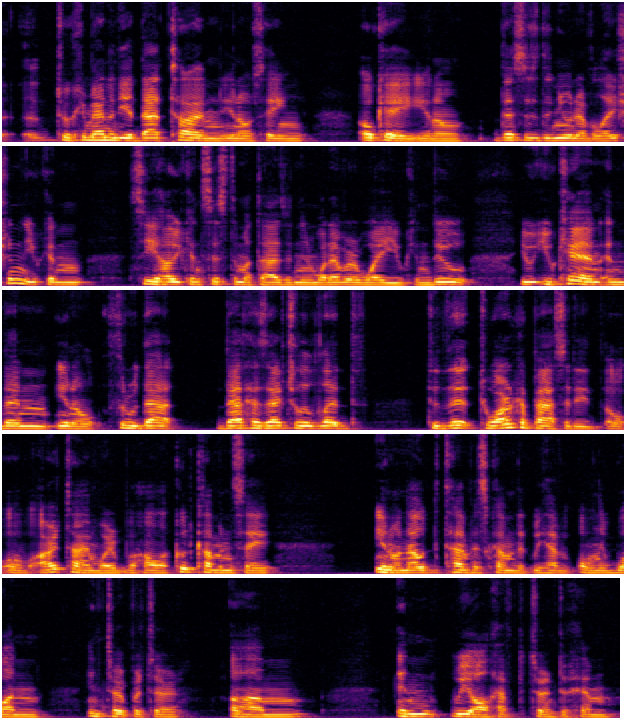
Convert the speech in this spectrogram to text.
uh, to humanity at that time, you know, saying, okay, you know, this is the new revelation. You can see how you can systematize it in whatever way you can do. You you can, and then you know through that that has actually led to the to our capacity of, of our time where Baha'u'llah could come and say, you know, now the time has come that we have only one interpreter, um, and we all have to turn to him.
